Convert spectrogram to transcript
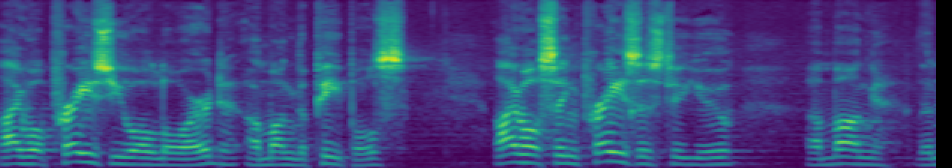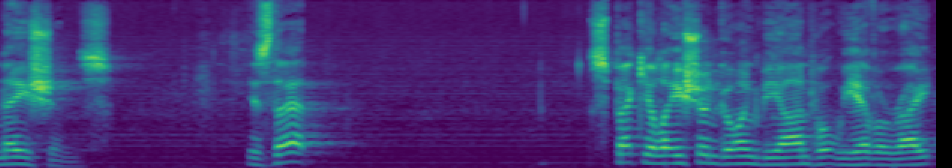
I will praise you, O Lord, among the peoples. I will sing praises to you among the nations. Is that speculation going beyond what we have a right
